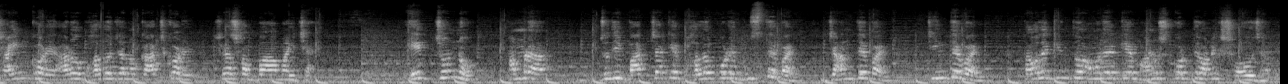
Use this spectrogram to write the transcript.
সাইন করে আরও ভালো যেন কাজ করে, সেটা সব বাবা মাই চায়। এর জন্য আমরা যদি বাচ্চাকে ভালো করে বুঝতে পারি, জানতে পারি, চিনতে পারি, তাহলে কিন্তু আমাদেরকে মানুষ করতে অনেক সহজ হবে।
